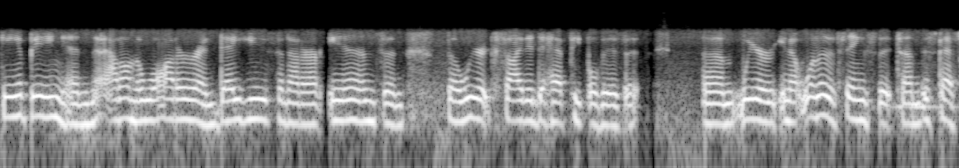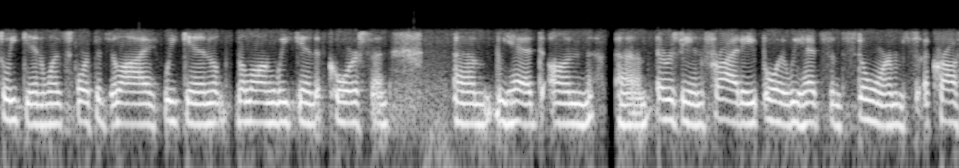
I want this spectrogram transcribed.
camping and out on the water, and day use and at our inns, and so we're excited to have people visit. Um, we're, you know, one of the things that um, this past weekend was Fourth of July weekend, the long weekend, of course, and um, we had on um, Thursday and Friday, boy, we had some storms across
